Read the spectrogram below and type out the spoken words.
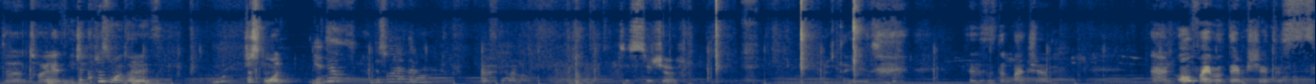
the toilet. You just, just one toilet. Hmm? Just one? Yes. Yeah. This one and that one. Let's go. Just switch off. After it. so this is the bathroom. And all five of them share this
